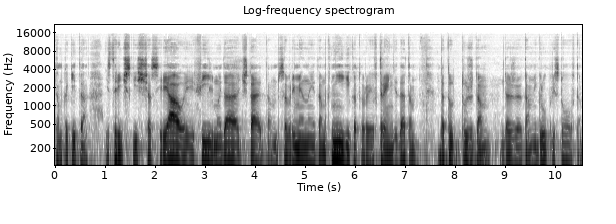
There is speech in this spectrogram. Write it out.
там какие-то исторические сейчас сериалы, фильмы, да, читают там современные там книги, которые в тренде, да, там, да тут тоже там даже там Игру престолов там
